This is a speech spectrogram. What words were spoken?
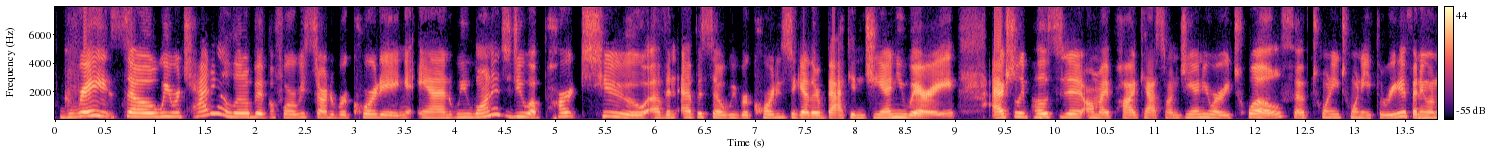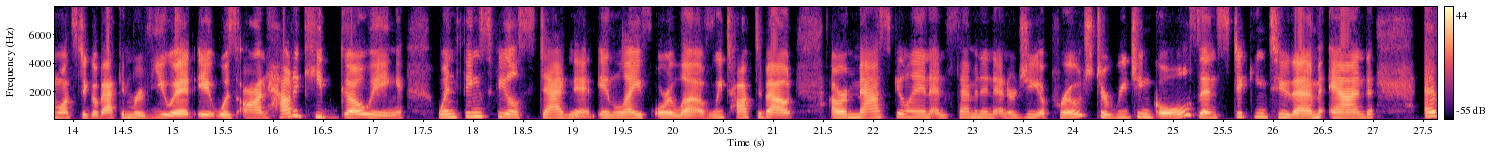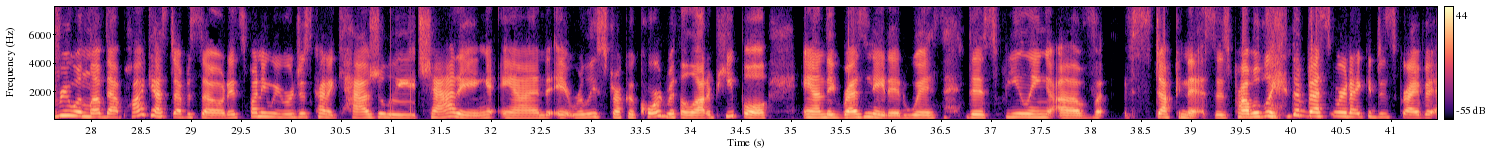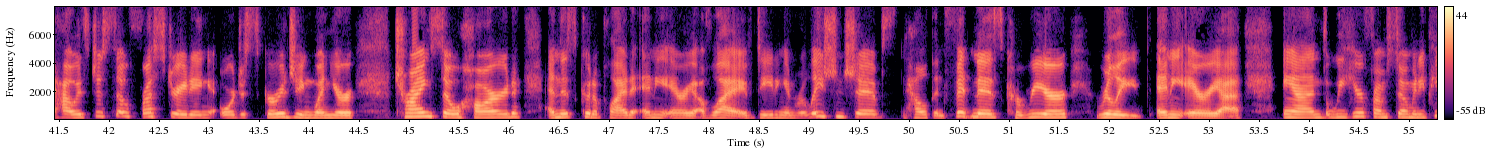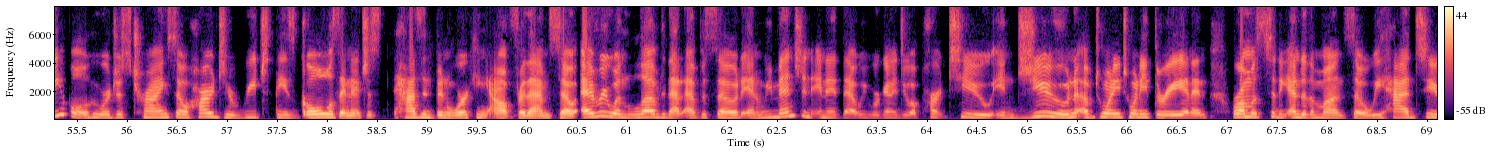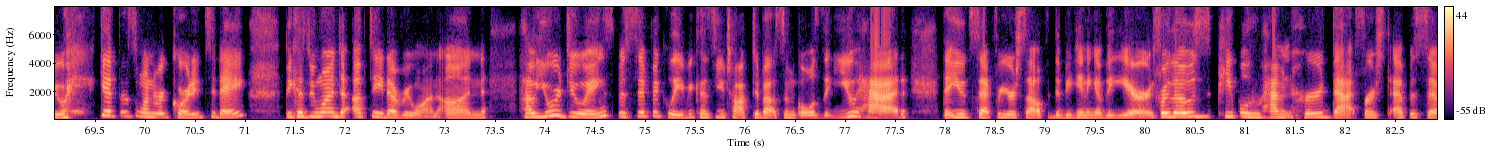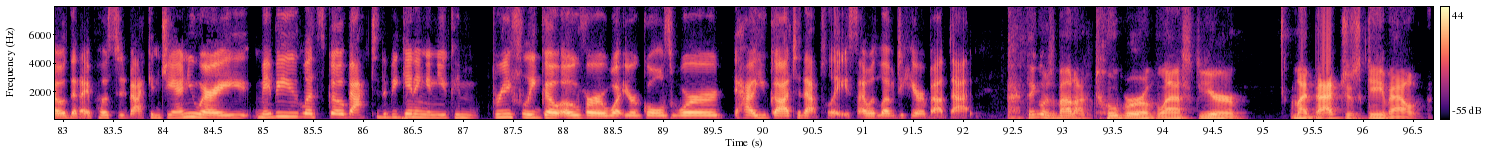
Great. So we were chatting a little bit before we started recording, and we wanted to do a part two of an episode we recorded together back in January. I actually posted it on my podcast on January 12th of 2023. If anyone wants to go back and review it, it was on how to keep going when things feel stagnant in life or love. We talked about our masculine and feminine energy approach to reaching goals and sticking to them. And everyone loved that podcast episode. It's funny, we were just kind of casually chatting, and it really struck a chord with a lot of people. And they resonated with this feeling of stuckness is probably the best word I could describe it. How it's just so frustrating or discouraging when you're trying so hard. And this could apply to any area of life dating and relationships, health and fitness, career, really any area. And we hear from so many people who are just trying so hard to reach these goals and it just hasn't been working out for them. So everyone loved that episode. And we mentioned in it that we were going to do a part two in June of 2023. And, we're almost to the end of the month. So we had to get this one recorded today because we wanted to update everyone on how you're doing specifically because you talked about some goals that you had that you'd set for yourself at the beginning of the year. For those people who haven't heard that first episode that I posted back in January, maybe let's go back to the beginning and you can briefly go over what your goals were, how you got to that place. I would love to hear about that. I think it was about October of last year. My back just gave out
